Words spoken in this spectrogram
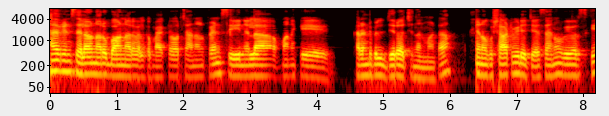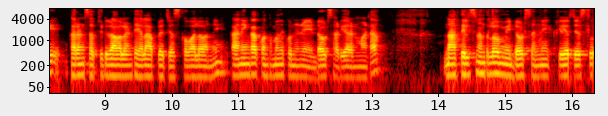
హాయ్ ఫ్రెండ్స్ ఎలా ఉన్నారు? బాగున్నారు? Welcome back to our channel friends ఈ నెల మనకి కరెంట్ బిల్ జీరో వచ్చిందనమాట నేను ఒక షార్ట్ వీడియో చేశాను. వ్యూవర్స్కి కరెంట్ సబ్సిడీ రావాలంటే ఎలా అప్లై చేసుకోవాలో అని. కానీ ఇంకా కొంతమంది కొన్ని డౌట్స్ అడిగారనమాట నాకు తెలిసినంతలో మీ డౌట్స్ అన్ని క్లియర్ చేస్తూ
